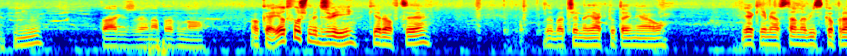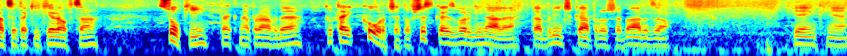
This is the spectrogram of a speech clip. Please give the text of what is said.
Mhm. także na pewno Ok, otwórzmy drzwi kierowcy. Zobaczymy, jak tutaj miał, jakie miał stanowisko pracy taki kierowca. Suki, tak naprawdę. Tutaj kurczę, to wszystko jest w oryginale. Tabliczka, proszę bardzo. Pięknie.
